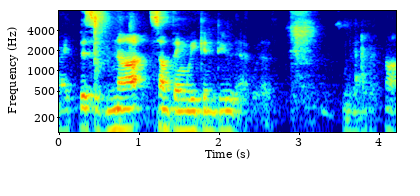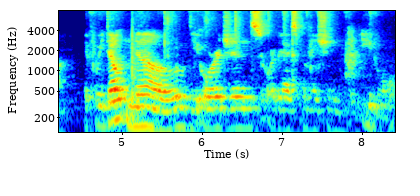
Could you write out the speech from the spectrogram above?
right? This is not something we can do that with. If we don't know the origins or the explanation for evil,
